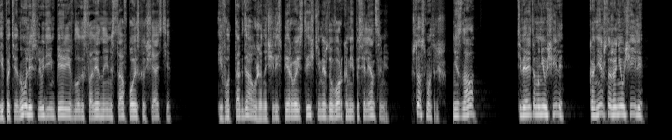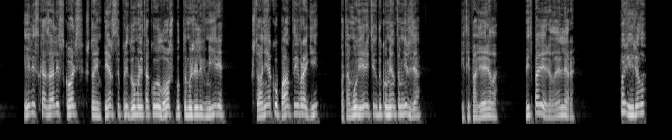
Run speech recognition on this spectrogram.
И потянулись люди империи в благословенные места в поисках счастья. И вот тогда уже начались первые стычки между ворками и поселенцами. Что смотришь, не знала? Тебя этому не учили? Конечно же, не учили. Или сказали вскользь, что имперцы придумали такую ложь, будто мы жили в мире, что они оккупанты и враги, потому верить их документам нельзя. И ты поверила? Ведь поверила, Эллера. Поверила,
